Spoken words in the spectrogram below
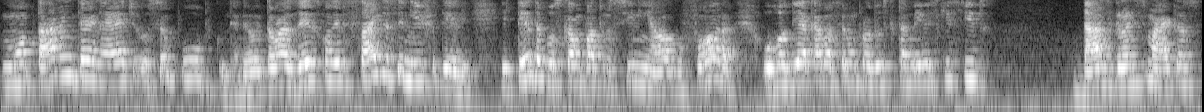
montar na internet o seu público, entendeu? Então, às vezes, quando ele sai desse nicho dele e tenta buscar um patrocínio em algo fora, o rodeio acaba sendo um produto que está meio esquecido das grandes marcas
